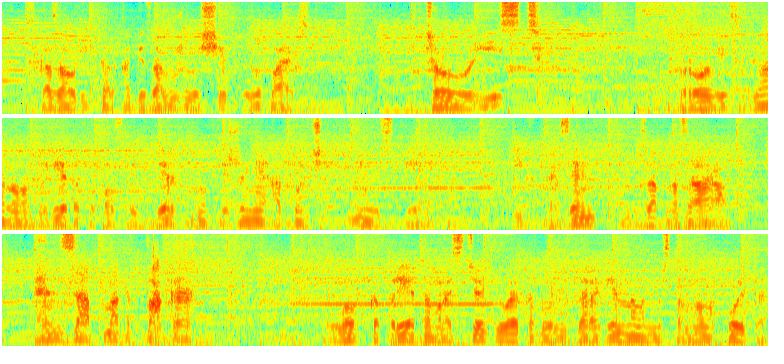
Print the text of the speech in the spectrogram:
— сказал Виктор, обезоруживающе улыбаясь. «Турист?» Брови зеленого берета поползли вверх, но движение окончить не успели. Их хозяин внезапно заорал. «Hands up, motherfucker!» Ловко при этом расстегивая кобуру здоровенного неуставного кольта,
